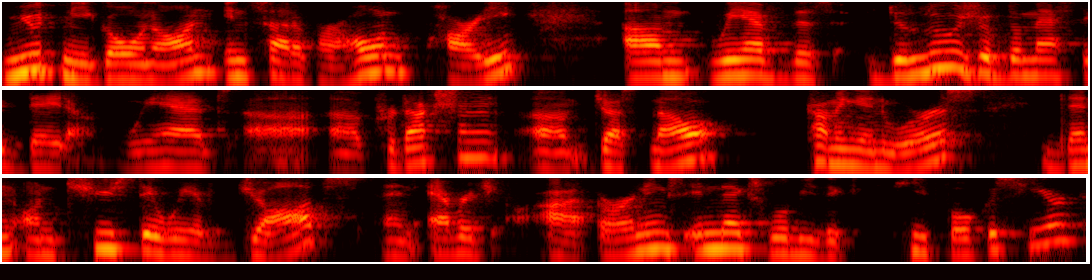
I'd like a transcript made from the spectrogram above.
mutiny going on inside of her own party um, we have this deluge of domestic data. We had uh, uh, production um, just now coming in worse. Then on Tuesday, we have jobs and average uh, earnings index will be the key focus here.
